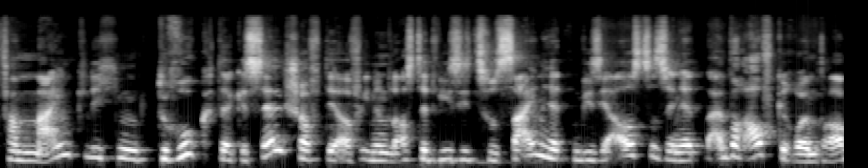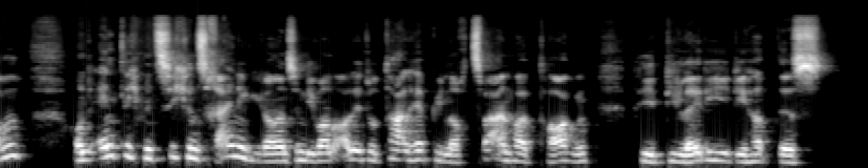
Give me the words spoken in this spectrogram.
vermeintlichen Druck der Gesellschaft, der auf ihnen lastet, wie sie zu sein hätten, wie sie auszusehen hätten, einfach aufgeräumt haben und endlich mit sich ins Reine gegangen sind. Die waren alle total happy nach zweieinhalb Tagen. Die, die Lady, die hat das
